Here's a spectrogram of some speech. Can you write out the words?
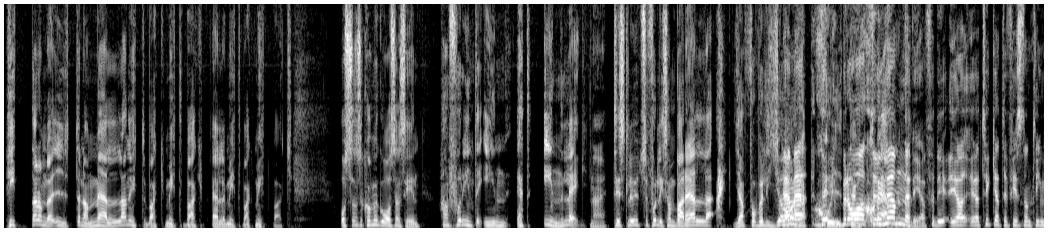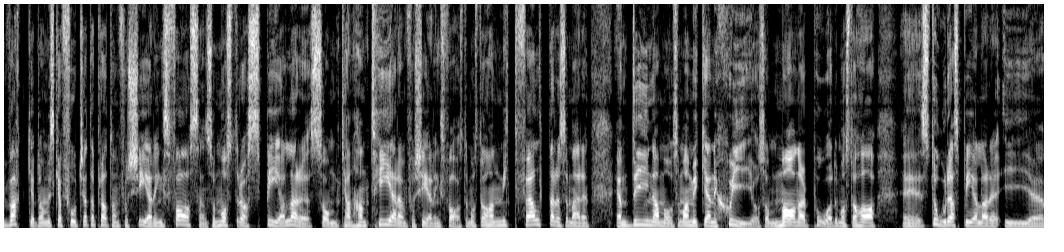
hittar de där ytorna mellan ytterback, mittback eller mittback, mittback. Och sen så kommer Gåsens in, han får inte in ett inlägg. Nej. Till slut så får liksom Barella, "Äh, jag får väl göra Nej, men det skiten är bra att du själv. nämner det, för det, jag, jag tycker att det finns något vackert. Om vi ska fortsätta prata om forceringsfasen så måste du ha spelare som kan hantera en forceringsfas. Du måste ha en mittfältare som är en, en dynamo, som har mycket energi och som manar på. Du måste ha eh, stora spelare i eh,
